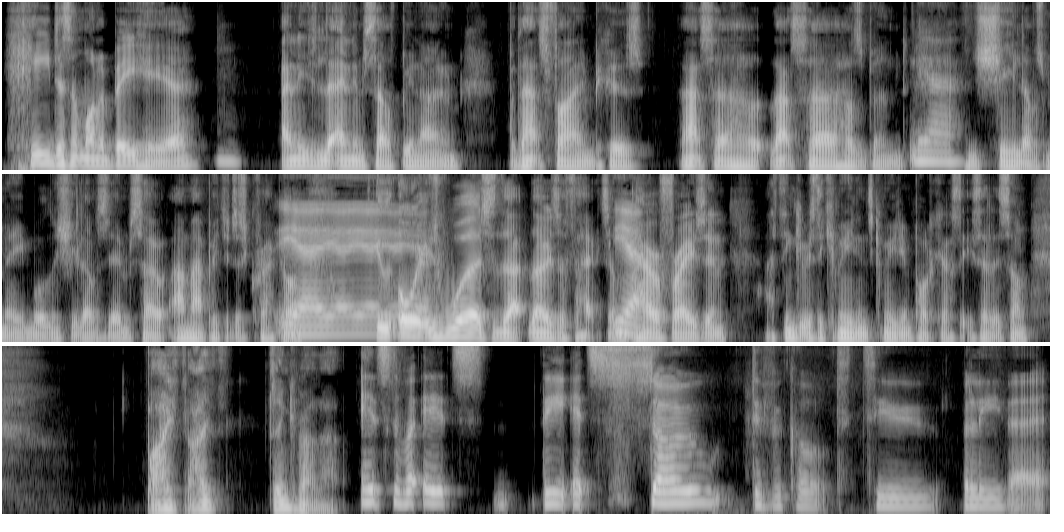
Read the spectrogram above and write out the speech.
He doesn't want to be here, mm. and he's letting himself be known. But that's fine because that's her. That's her husband. Yeah. and she loves me more than she loves him. So I'm happy to just crack on. Yeah, yeah, yeah, It- yeah, or yeah. it was words to that those effects. I'm Yeah. paraphrasing. I think it was the comedian's comedian podcast that he said this on. But I, I think about that. it's the it's the it's so difficult to believe it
